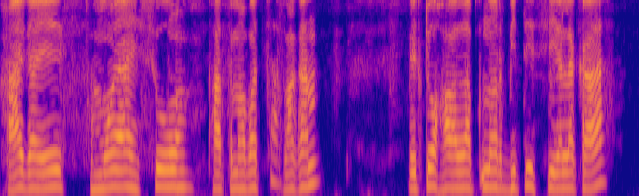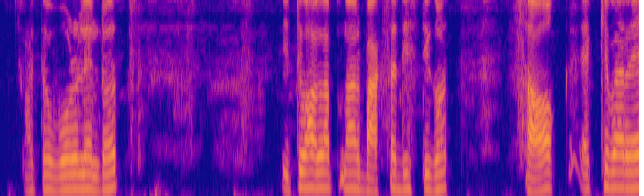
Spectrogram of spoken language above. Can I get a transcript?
হাই গাইছ মই আহিছোঁ ফাতেমাবাদ চাহ বাগান। এইটো হ'ল আপোনাৰ বি টি চি এলেকা হয়তো বড়োলেণ্ডত। এইটো হ'ল আপোনাৰ বাক্সা ডিষ্ট্ৰিক্টত। চাওক একেবাৰে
